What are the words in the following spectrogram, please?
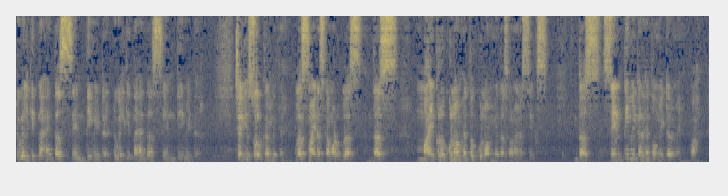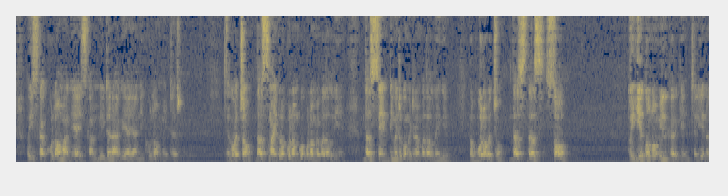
ट्वेल्व कितना है? दस सेंटीमीटर ट्वेल्व कितना है? दस सेंटीमीटर चलिए सोल्व कर लेते हैं। प्लस माइनस का मॉड प्लस दस माइक्रो कुलम है तो कुलम में दस का माइनस सिक्स दस सेंटीमीटर है तो मीटर में। वाह। तो इसका कुलम आ गया, इसका मीटर आ गया, यानी कुलम मीटर देखो बच्चों, दस माइक्रो कुलम को कुलम में बदल दिए। दस सेंटीमीटर को मीटर में बदल देंगे। तो बोलो बच्चों, दस दस, सौ तो ये दोनों मिल करके, चलिए ना,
